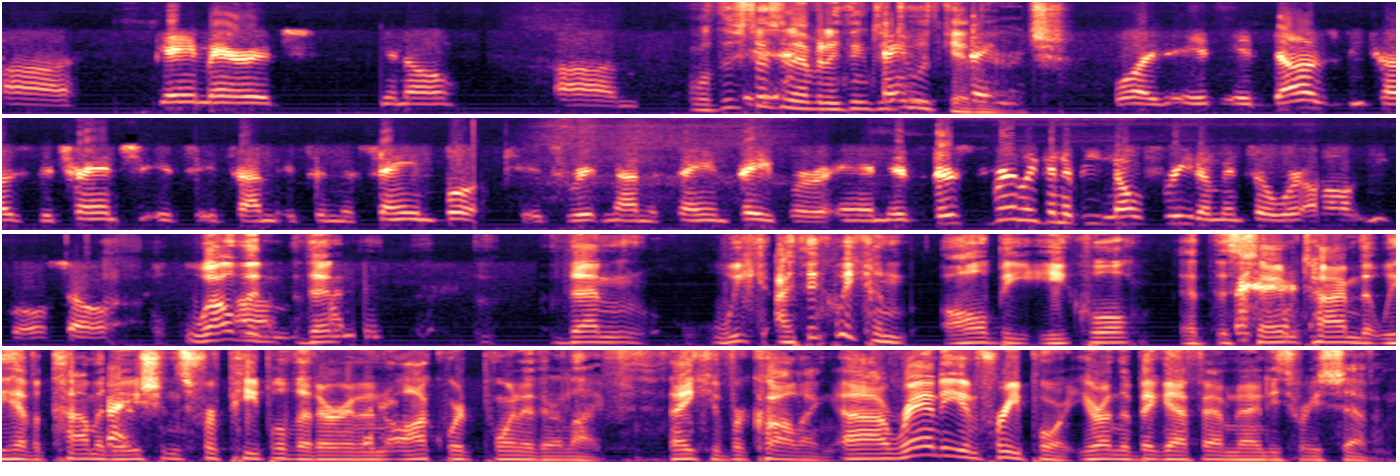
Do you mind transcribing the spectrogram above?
uh, gay marriage, you know. Um, Well, this doesn't have anything to do with gay marriage. Well, it, it does because the trans it's it's on it's in the same book. It's written on the same paper, and it, there's really going to be no freedom until we're all equal. So, Well, then, um, then, I mean, then we, I think we can all be equal at the same time that we have accommodations for people that are in an awkward point of their life. Thank you for calling. Uh, Randy in Freeport, you're on the Big FM 93.7.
